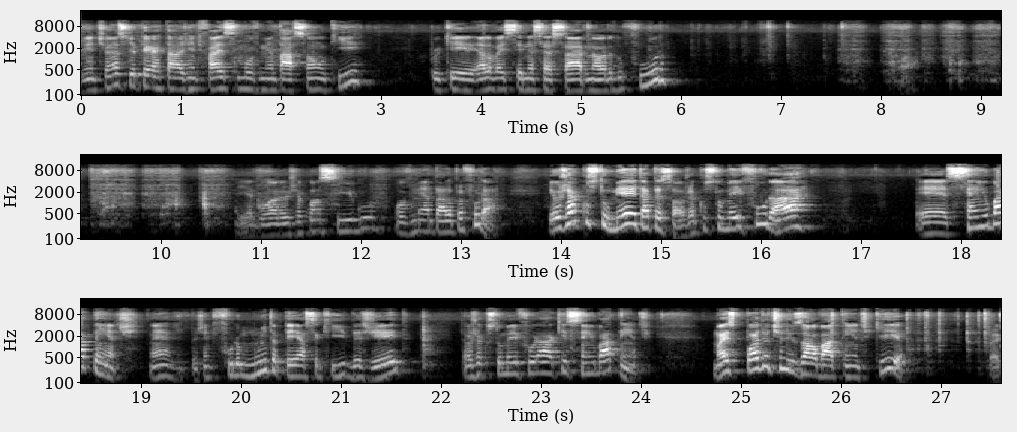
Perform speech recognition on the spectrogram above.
Gente, antes de apertar, a gente faz essa movimentação aqui, porque ela vai ser necessária na hora do furo. Ó. Aí agora eu já consigo movimentá-la para furar. Eu já acostumei, tá pessoal? Já acostumei furar é, sem o batente, né? A gente fura muita peça aqui desse jeito. Então eu já acostumei furar aqui sem o batente. Mas pode utilizar o batente aqui, para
